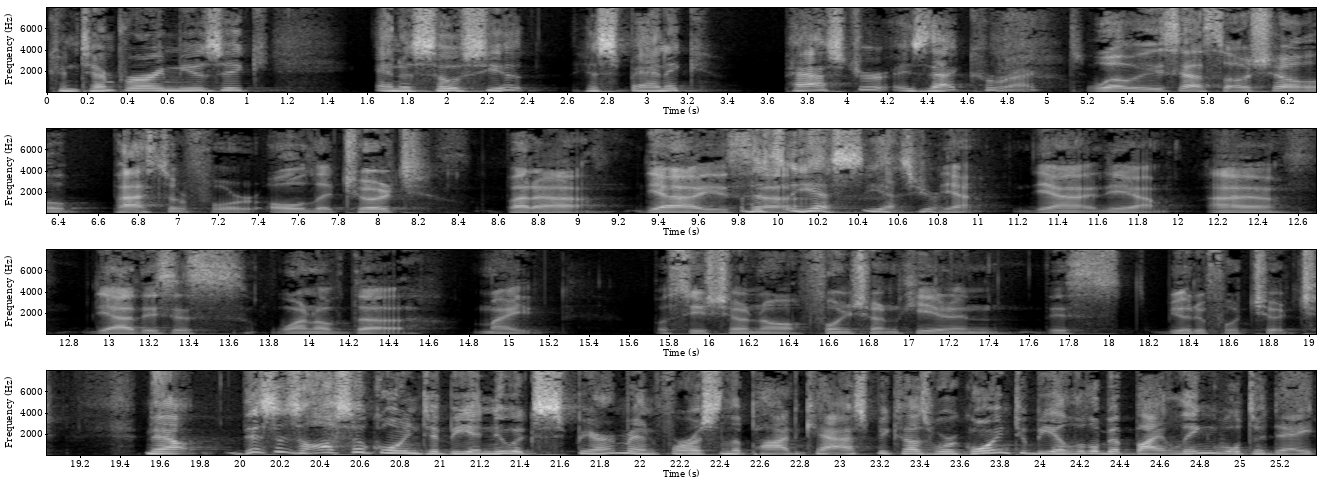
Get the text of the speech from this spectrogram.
contemporary music and associate Hispanic pastor. Is that correct? Well, he's a social pastor for all the church, but uh, yeah, he's, uh, yes, yes, you're yeah, yeah, yeah, uh, yeah. This is one of the my position or function here in this beautiful church. Now, this is also going to be a new experiment for us in the podcast because we're going to be a little bit bilingual today.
